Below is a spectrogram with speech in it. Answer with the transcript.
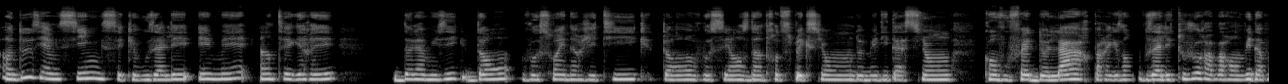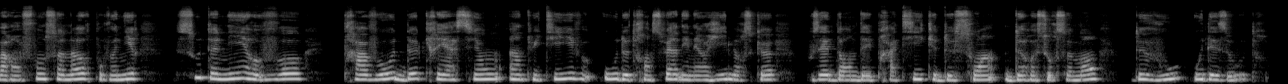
Un deuxième signe, c'est que vous allez aimer intégrer de la musique dans vos soins énergétiques, dans vos séances d'introspection, de méditation, quand vous faites de l'art, par exemple, vous allez toujours avoir envie d'avoir un fond sonore pour venir soutenir vos travaux de création intuitive ou de transfert d'énergie lorsque vous êtes dans des pratiques de soins, de ressourcement de vous ou des autres.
